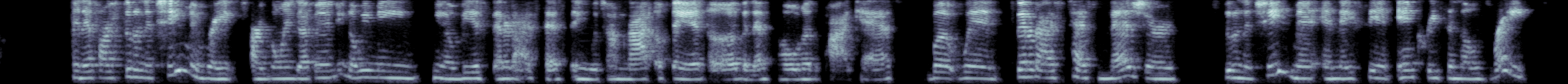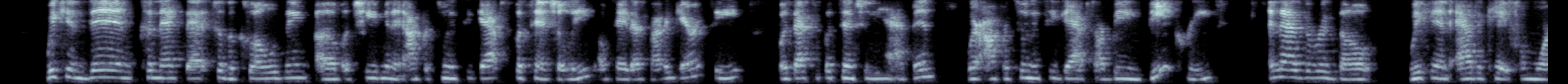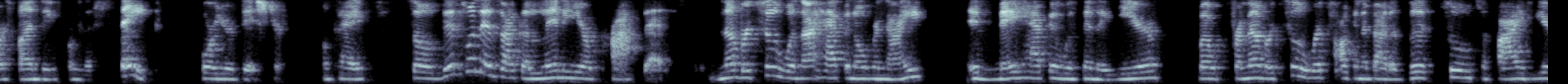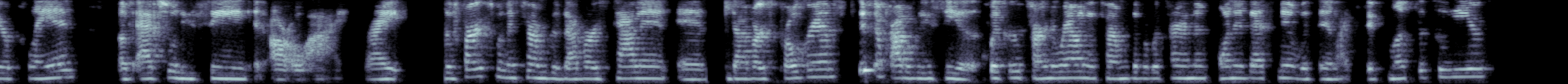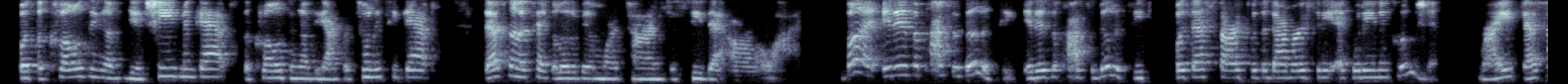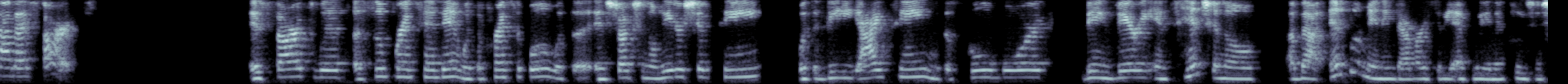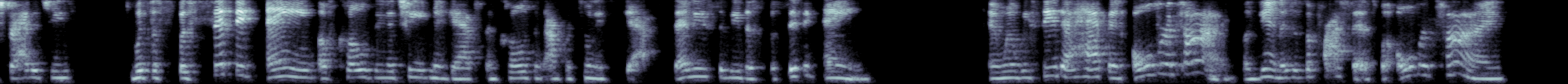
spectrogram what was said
And if our student achievement rates are going up, and you know, we mean, you know, via standardized testing, which I'm not a fan of, and that's a whole other podcast. But when standardized tests measure student achievement and they see an increase in those rates, we can then connect that to the closing of achievement and opportunity gaps potentially. Okay, that's not a guarantee, but that could potentially happen where opportunity gaps are being decreased. And as a result, we can advocate for more funding from the state for your district. Okay. So this one is like a linear process. Number two will not happen overnight. It may happen within a year. But for number two, we're talking about a good two to five year plan of actually seeing an ROI, right? The first one, in terms of diverse talent and diverse programs, you can probably see a quicker turnaround in terms of a return on investment within like six months to two years. But the closing of the achievement gaps, the closing of the opportunity gaps, that's going to take a little bit more time to see that ROI. But it is a possibility. It is a possibility. But that starts with the diversity, equity, and inclusion, right? That's how that starts. It starts with a superintendent, with a principal, with the instructional leadership team, with the DEI team, with the school board, being very intentional about implementing diversity, equity, and inclusion strategies with the specific aim of closing achievement gaps and closing opportunity gaps. That needs to be the specific aim. And when we see that happen over time, again, this is a process, but over time,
